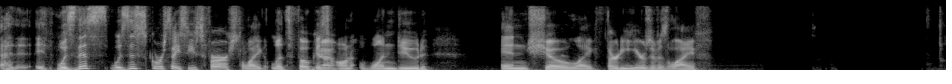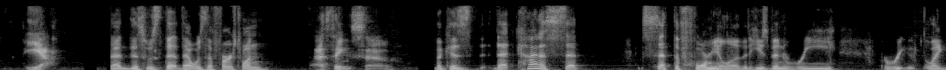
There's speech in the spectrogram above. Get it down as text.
if was this was this Scorsese's first like let's focus no. on one dude and show like 30 years of his life? Yeah. That this was that that was the first one? I think so. Because that kind of set set the formula that he's been re, re like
